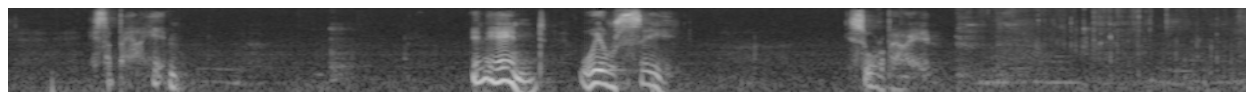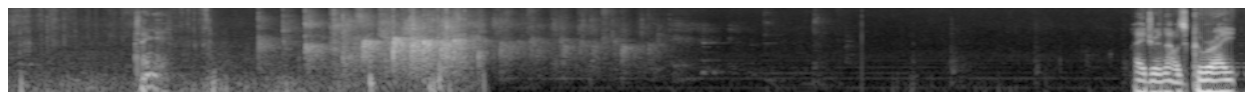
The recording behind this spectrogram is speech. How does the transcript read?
it's about Him. In the end, we'll see. It's all about Him. Thank you. Adrian, that was great.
